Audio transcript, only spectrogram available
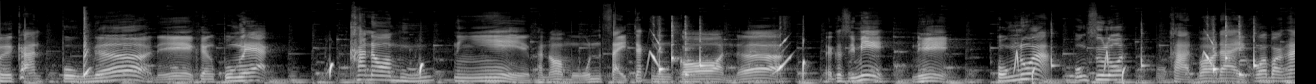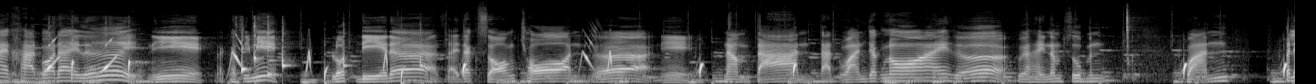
มือกันปรุงเด้อนี่เครื่องปรุงแรกข้านอหมูนี่ข้านอหมูใส่จักหนึ่งก้อนเด้อแล้วก็สิมี่นี่ผงนัวผงสูรส ขาดบ่ได้ครัวบางให้ขาดบ่ได้เลย นี่แล้วก็สิมีรสดีเด้อใส่จักสองช้อนเด้อนี่น้ำตาลตัดหวานจักน้อยเด้อเพื่อให้น้ำซุปมันหวานแปล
